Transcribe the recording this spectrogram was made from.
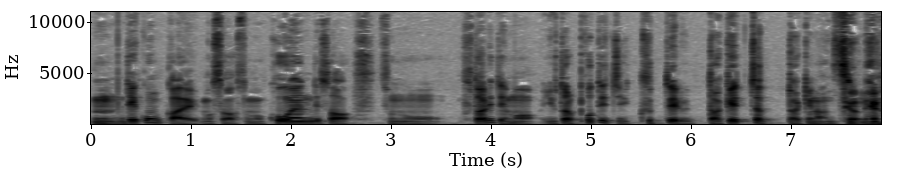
うん、で今回もさその公園でさその2人でまあ言ったらポテチ食ってるだけっちゃだけなんですよね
